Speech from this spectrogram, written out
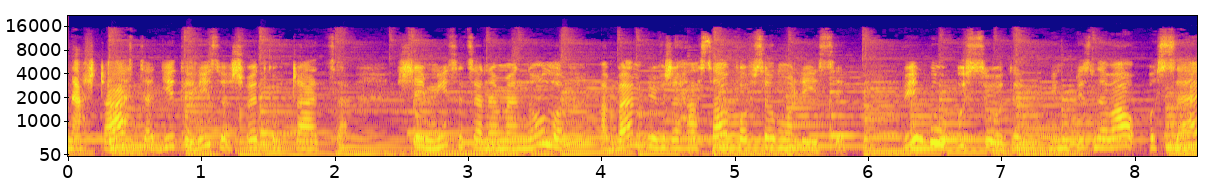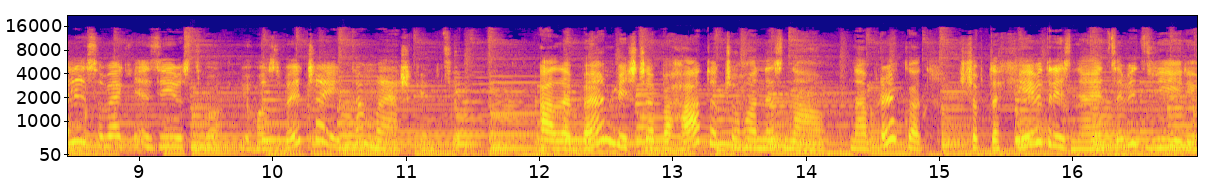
На щастя, діти лісу швидко вчаться. Ще місяця не минуло, а Бембі вже гасав по всьому лісі. Він був усюди. Він пізнавав усе лісове князівство, його звичаї та мешканці. Але Бембі ще багато чого не знав. Наприклад, що птахи відрізняються від звірів.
